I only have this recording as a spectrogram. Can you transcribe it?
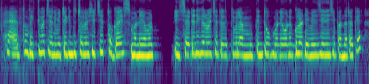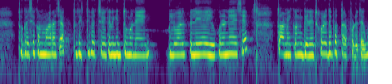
হ্যাঁ তো দেখতে পাচ্ছ এনিমিটা কিন্তু চলে এসেছে। তো গাইস মানে আমার এই সাইডের দিকে রয়েছে। তো দেখতে পেলাম কিন্তু মানে অনেকগুলো ড্যামেজ দিয়ে দিয়েছি বান্দাটাকে। তো গাইস এখন মারা যাক। তো দেখতে পাচ্ছি এখানে কিন্তু মানে গ্লোয়াল ফেলিয়ে ইয়ে করে নিয়ে এসে। তো আমি এখন গ্রেনেড করে দেবো। তারপরে দেখব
